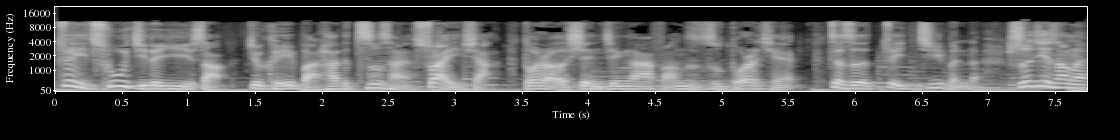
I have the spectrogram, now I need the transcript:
最初级的意义上就可以把他的资产算一下，多少现金啊，房子值多少钱，这是最基本的。实际上呢，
